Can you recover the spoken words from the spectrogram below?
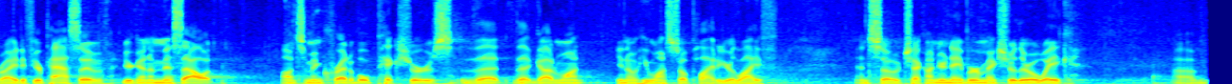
right, if you're passive, you're going to miss out on some incredible pictures that, that God want, you know, he wants to apply to your life. And so check on your neighbor, make sure they're awake. Um,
